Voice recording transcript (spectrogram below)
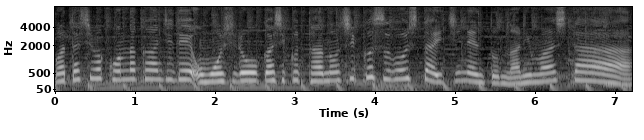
私はこんな感じで面白おかしく楽しく過ごした1年となりました。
